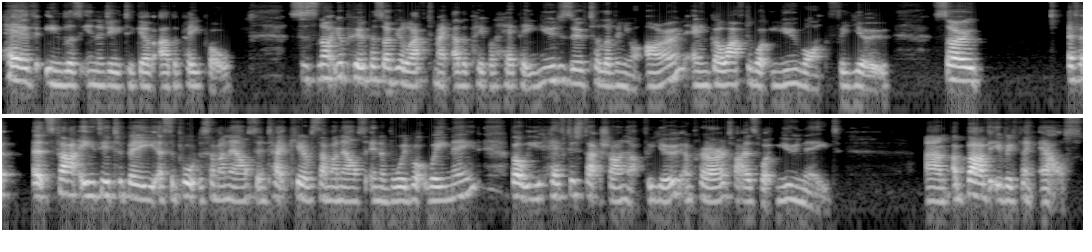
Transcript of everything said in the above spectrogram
have endless energy to give other people. So it's not your purpose of your life to make other people happy. You deserve to live in your own and go after what you want for you. So if it, it's far easier to be a support to someone else and take care of someone else and avoid what we need, but you have to start showing up for you and prioritize what you need um, above everything else.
